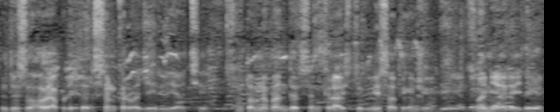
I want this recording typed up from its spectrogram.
તો દોસ્તો, હવે આપણે દર્શન કરવા જઈ રહ્યા છીએ. હું તમને પણ દર્શન કરાવીશ તો વીડિયો સાથે કંટિન્યુ બન્યા રહેજો.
